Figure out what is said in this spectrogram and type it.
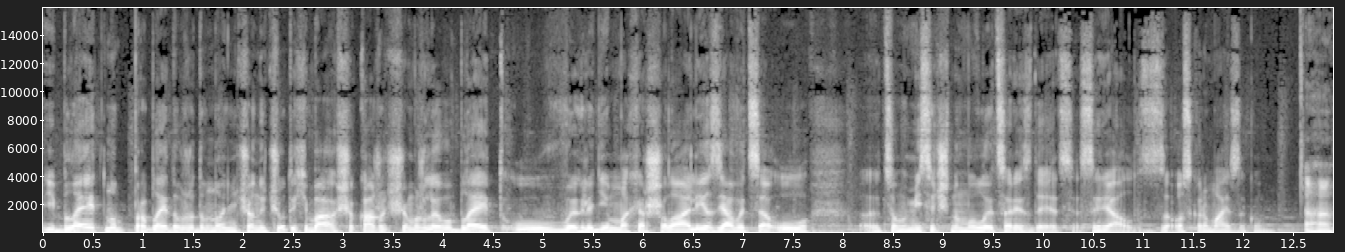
І Блейд, ну про Блейда вже давно нічого не чути. Хіба що кажуть, що можливо Блейд у вигляді Махершала Алі з'явиться у цьому місячному лицарі, здається, серіал з Оскаром Айзеком. Ага.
